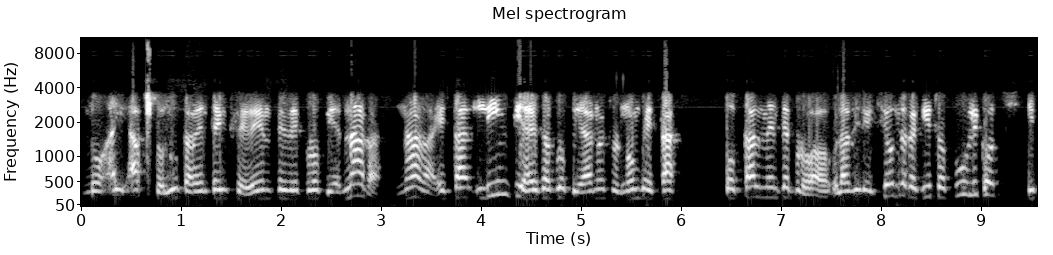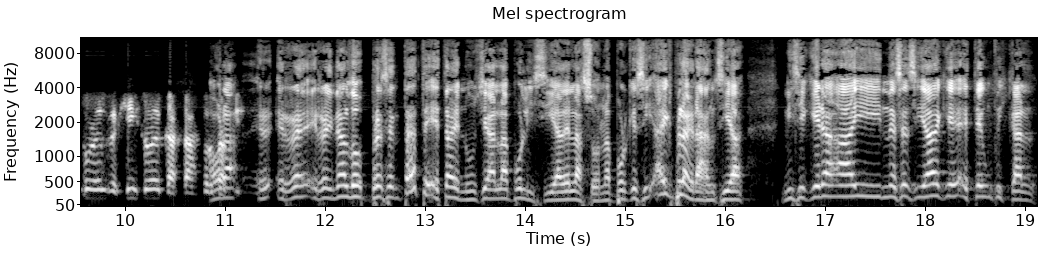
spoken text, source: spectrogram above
no hay absolutamente excedentes de propiedad, nada, nada, está limpia esa propiedad, nuestro nombre está totalmente probado. La Dirección de Registros Públicos y por el registro de catastro. Ahora, eh, eh, Reinaldo, presentaste esta denuncia a la policía de la zona, porque si hay flagrancia, ni siquiera hay necesidad de que esté un fiscal.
